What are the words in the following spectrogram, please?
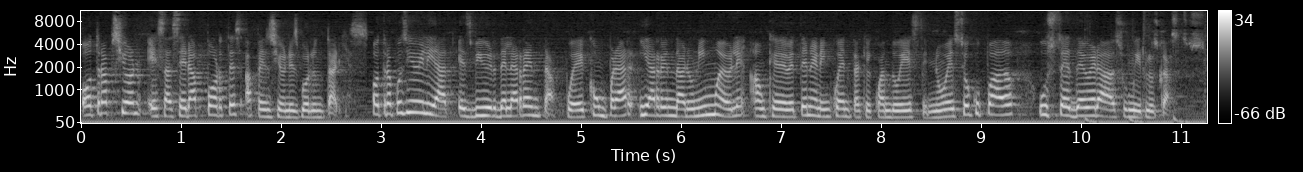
Otra opción es hacer aportes a pensiones voluntarias. Otra posibilidad es vivir de la renta. Puede comprar y arrendar un inmueble, aunque debe tener en cuenta que cuando este no esté ocupado, usted deberá asumir los gastos.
